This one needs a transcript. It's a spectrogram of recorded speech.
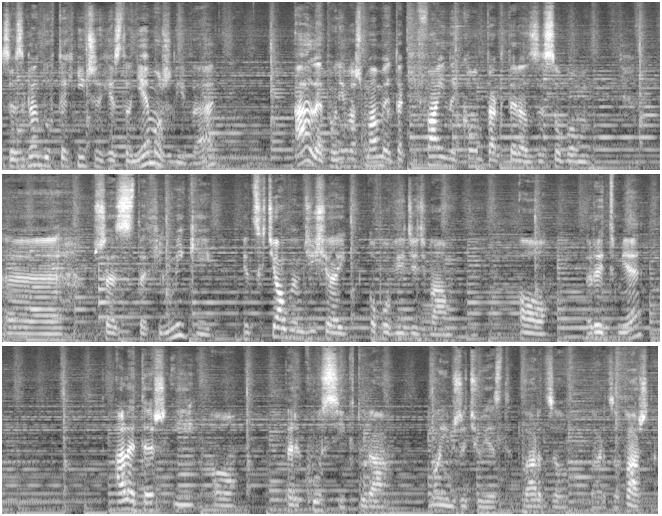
Ze względów technicznych jest to niemożliwe, ale ponieważ mamy taki fajny kontakt teraz ze sobą przez te filmiki, więc chciałbym dzisiaj opowiedzieć Wam o rytmie, ale też i o perkusji, która w moim życiu jest bardzo, bardzo ważna.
